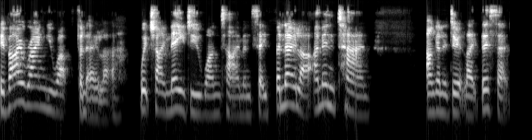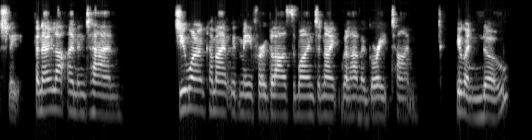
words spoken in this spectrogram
If I rang you up, Finola, which I may do one time, and say, Finola, I'm in town. I'm going to do it like this actually. Finola, I'm in town. Do you want to come out with me for a glass of wine tonight? We'll have a great time. You're going, no.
